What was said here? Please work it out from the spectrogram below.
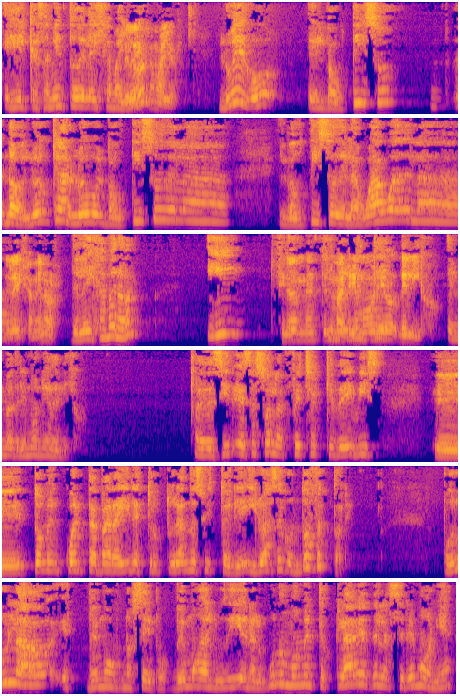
es el casamiento de la hija De mayor, la hija mayor. luego el bautizo, no, luego, claro, luego el bautizo de la, el bautizo de la guagua de la, De la hija menor. de la hija menor y Finalmente, el Finalmente- matrimonio del hijo. el matrimonio del hijo. Es decir, esas son las fechas que Davis eh, toma en cuenta para ir estructurando su historia y lo hace con dos vectores. Por un lado, vemos, no sé, pues, vemos aludido en algunos momentos claves de la ceremonia,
